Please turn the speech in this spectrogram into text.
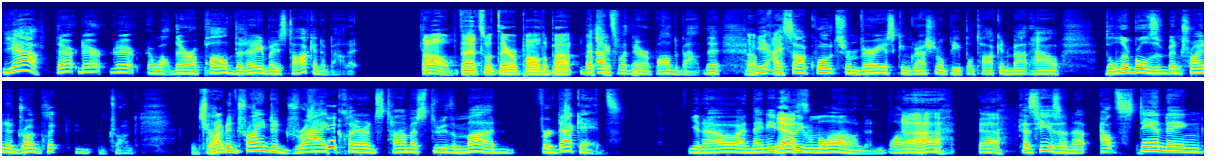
Yeah, they're they're they're well, they're appalled that anybody's talking about it. Oh, that's what they're appalled about. That's what they're appalled about. The, Oh, yeah, I saw quotes from various congressional people talking about how the liberals have been trying to drug cl- drug have been trying to drag Clarence Thomas through the mud for decades. You know, and they need Yes. to leave him alone and blah blah Uh-huh. Yeah, because he's an uh, outstanding,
